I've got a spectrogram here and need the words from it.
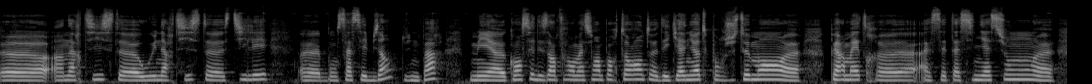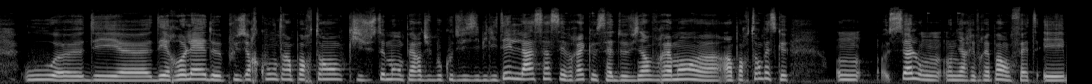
un artiste ou une artiste stylée. bon, ça c'est bien d'une part, mais quand c'est des informations importantes, des cagnottes pour justement permettre à cette assignation euh, ou euh, des, euh, des relais de plusieurs comptes importants qui justement ont perdu beaucoup de visibilité, là, ça, c'est vrai que ça devient vraiment euh, important parce que on, seul, on n'y arriverait pas en fait. Et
